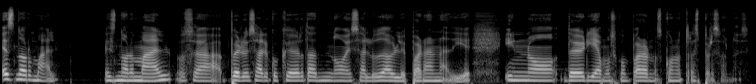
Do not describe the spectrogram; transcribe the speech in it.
Es normal, es normal, o sea, pero es algo que de verdad no es saludable para nadie y no deberíamos compararnos con otras personas.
